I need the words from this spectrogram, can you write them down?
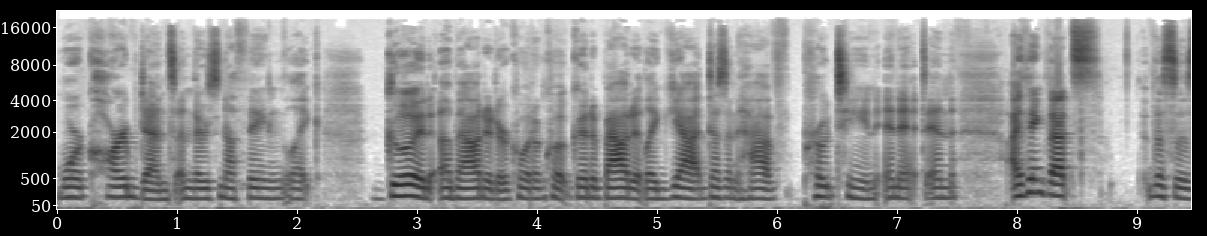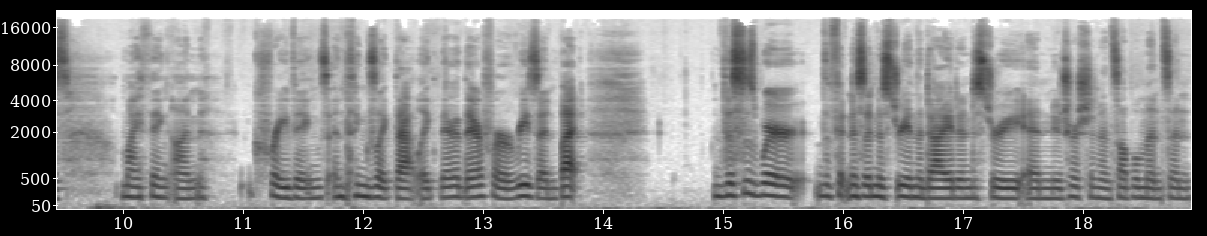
more carb dense, and there's nothing like good about it or quote unquote good about it. Like, yeah, it doesn't have protein in it. And I think that's this is my thing on cravings and things like that. Like they're there for a reason. But this is where the fitness industry and the diet industry and nutrition and supplements and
